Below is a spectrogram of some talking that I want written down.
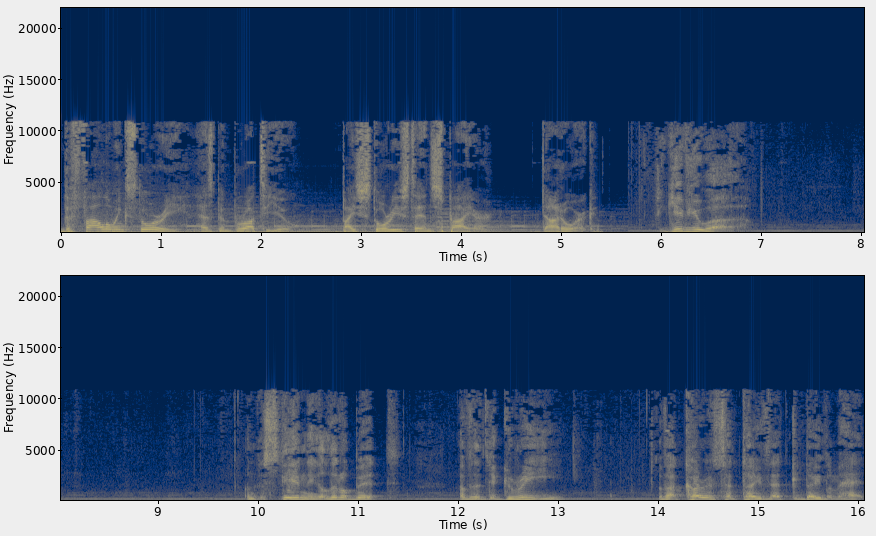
The following story has been brought to you by StoriesToInspire.org. To give you a understanding a little bit of the degree of Hakaras Hatayv that Gedolim had.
